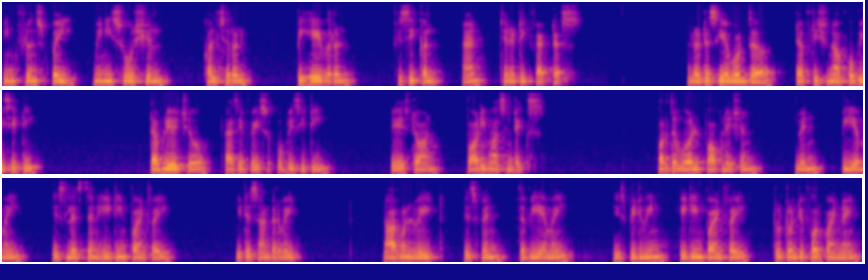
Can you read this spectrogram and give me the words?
influenced by many social, cultural, behavioral, physical and genetic factors. Let us see about the definition of obesity. WHO classifies obesity based on body mass index. For the world population, when BMI is less than 18.5 it is underweight. Normal weight is when the BMI is between 18.5 to 24.9.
